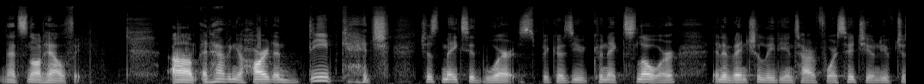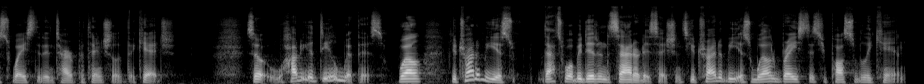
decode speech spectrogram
That's not healthy. Um, and having a hard and deep catch just makes it worse because you connect slower and eventually the entire force hits you and you've just wasted the entire potential of the catch. So how do you deal with this? Well, you try to be as that's what we did in the Saturday sessions. You try to be as well braced as you possibly can.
